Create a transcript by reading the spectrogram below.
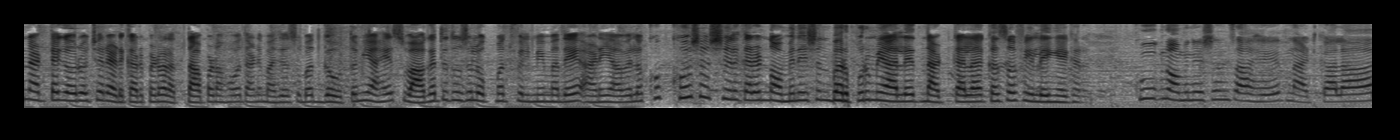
नाट्य नाट्यगौरवच्या रेड कार्पेटवर आत्ता आपण आहोत आणि माझ्यासोबत गौतमी आहे. स्वागत आहे तुझं लोकमत फिल्मीमध्ये आणि यावेळेला खूप खुश असशील कारण नॉमिनेशन भरपूर मिळालेत. नाटकाला कसं फिलिंग आहे खरं खूप नॉमिनेशन्स आहेत. नाटकाला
